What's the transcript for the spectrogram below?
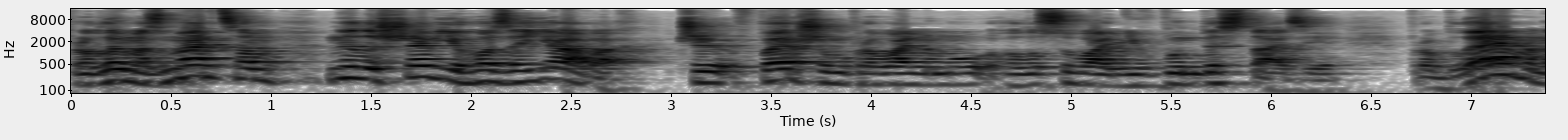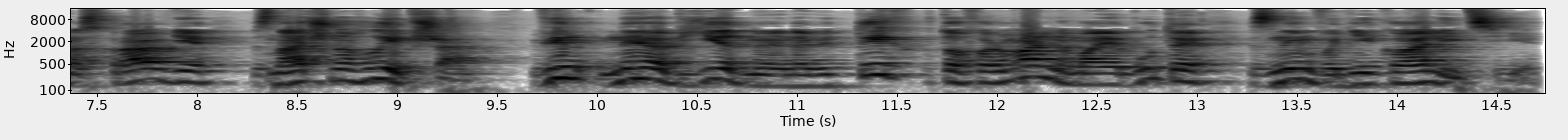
Проблема з Мерцем не лише в його заявах чи в першому провальному голосуванні в Бундестазі. Проблема насправді значно глибша. Він не об'єднує навіть тих, хто формально має бути з ним в одній коаліції.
